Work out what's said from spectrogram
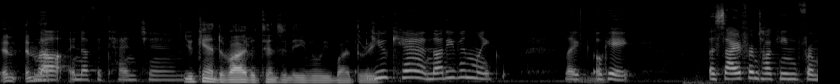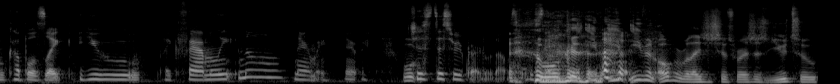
And and not, not enough attention. You can't divide attention evenly by three. You can not even like, like okay. Aside from talking from couples, like you, like family. No, never mind, never mind. Well- Just disregard what I was gonna well, because even, even open relationships where it's just you two,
